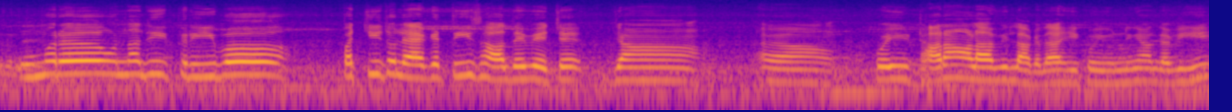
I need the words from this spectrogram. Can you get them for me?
ਹੋਣਗੇ? ਉਮਰ ਉਹਨਾਂ ਦੀ ਕਰੀਬ 25 ਤੋਂ ਲੈ ਕੇ 30 ਸਾਲ ਦੇ ਵਿੱਚ ਜਾਂ ਕੋਈ 18 ਵਾਲਾ ਵੀ ਲੱਗਦਾ ਸੀ ਕੋਈ 19 ਦਾ ਵੀ।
